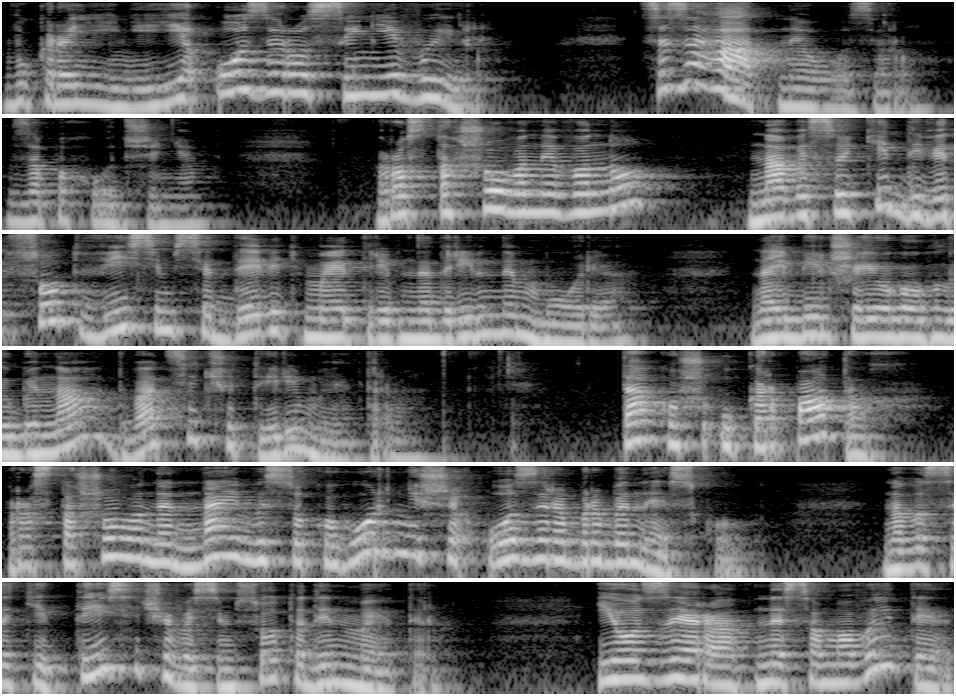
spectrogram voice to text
в Україні є озеро Синій Вир. Це загатне озеро за походженням. Розташоване воно на висоті 989 метрів над рівнем моря. Найбільша його глибина 24 метри. Також у Карпатах розташоване найвисокогорніше озеро Бребенескул на висоті 1801 метр. І озера Несамовите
